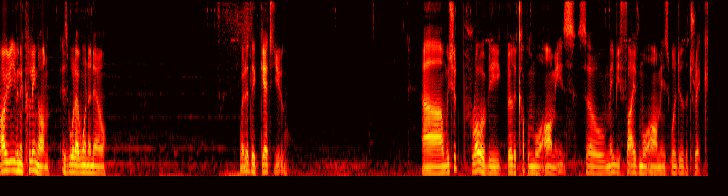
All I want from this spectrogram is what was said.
Are you even a Klingon? Is what I want to know. Where did they get you? Uh, we should probably build a couple more armies. So maybe five more armies will do the trick.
